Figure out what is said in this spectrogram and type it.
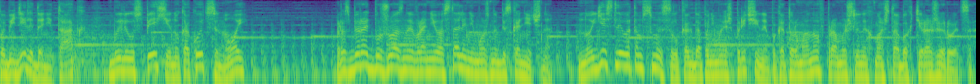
Победили да не так, были успехи, но какой ценой? Разбирать буржуазное вранье о Сталине можно бесконечно – но есть ли в этом смысл, когда понимаешь причины, по которым оно в промышленных масштабах тиражируется?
